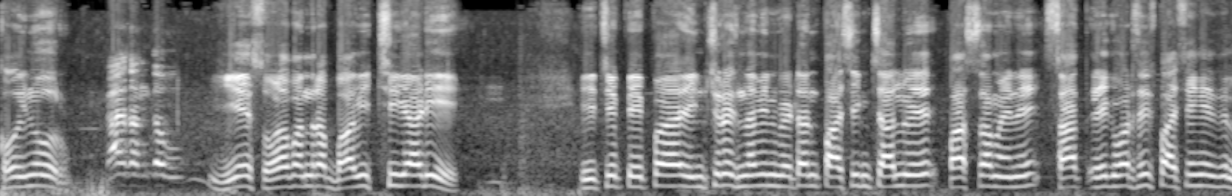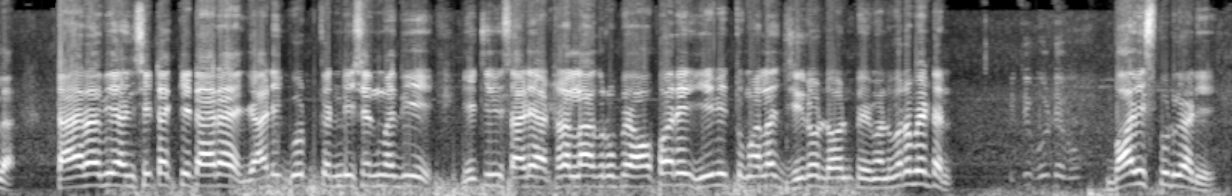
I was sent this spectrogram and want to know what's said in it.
कोहिनूर. काय सांगता भाऊ? हे सोळा पंधरा बावीसची गाडी आहे. याचे पेपर इन्शुरन्स नवीन भेटन पासिंग चालू आहे. पाच सहा महिने सात एक वर्षच पासिंग आहे तिला. टायरा बी ऐंशी टक्के टायर आहे. गाडी गुड कंडिशनमध्ये आहे. याची साडे अठरा लाख रुपये ऑफर आहे. हे बी तुम्हाला झिरो डाऊन पेमेंटवर भेटन किती फूट आहे भाऊ? बावीस फूट गाडी आहे.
